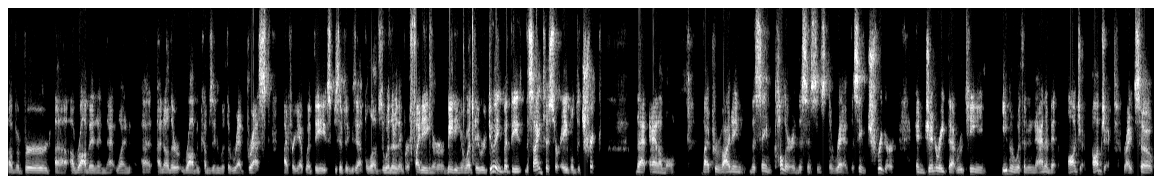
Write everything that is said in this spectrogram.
of a bird, uh, a robin, and that when uh, another robin comes in with a red breast. I forget what the specific example of, whether they were fighting or mating or what they were doing. But the the scientists are able to trick that animal by providing the same color, in this instance, the red, the same trigger, and generate that routine even with an inanimate object object right so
